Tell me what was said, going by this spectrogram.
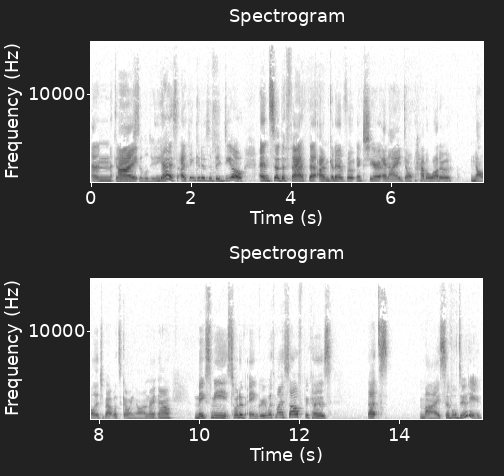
and your I civil duty. Yes, I think it is a big deal. And so the fact that I'm going to vote next year and I don't have a lot of knowledge about what's going on right now makes me sort of angry with myself because that's my civil duty.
